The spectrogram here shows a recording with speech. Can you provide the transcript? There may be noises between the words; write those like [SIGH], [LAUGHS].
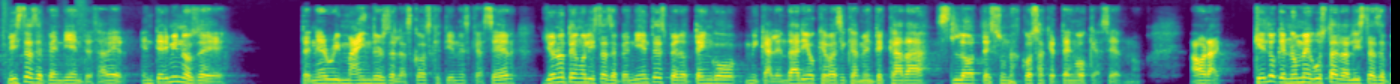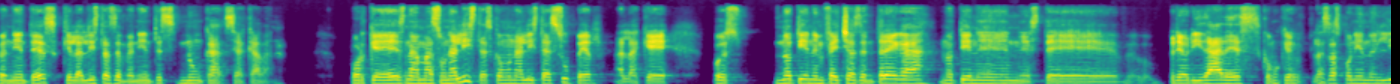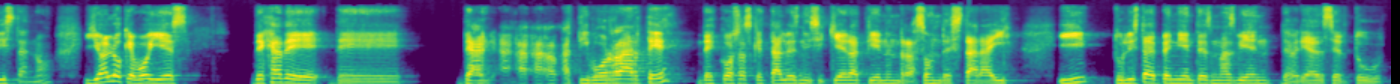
Listas de pendientes. A ver, en términos de tener reminders de las cosas que tienes que hacer, yo no tengo listas de pendientes, pero tengo mi calendario que básicamente cada slot es una cosa que tengo que hacer, ¿no? Ahora, ¿qué es lo que no me gusta de las listas de pendientes? Que las listas de pendientes nunca se acaban. Porque es nada más una lista, es como una lista súper a la que pues no tienen fechas de entrega, no tienen este, prioridades, como que las vas poniendo en lista, ¿no? Y yo a lo que voy es, deja de, de, de atiborrarte de cosas que tal vez ni siquiera tienen razón de estar ahí. Y tu lista de pendientes más bien debería de ser tu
